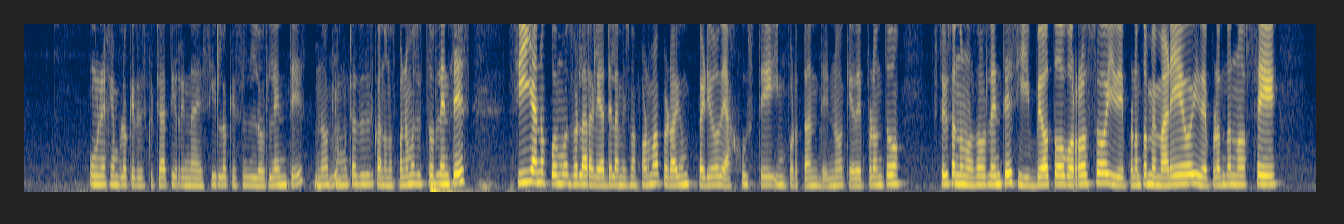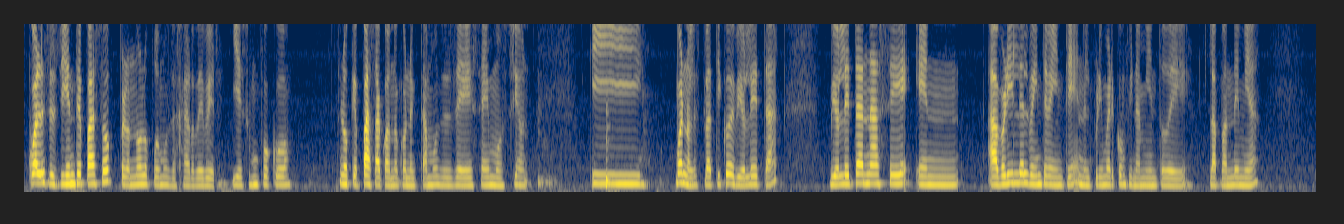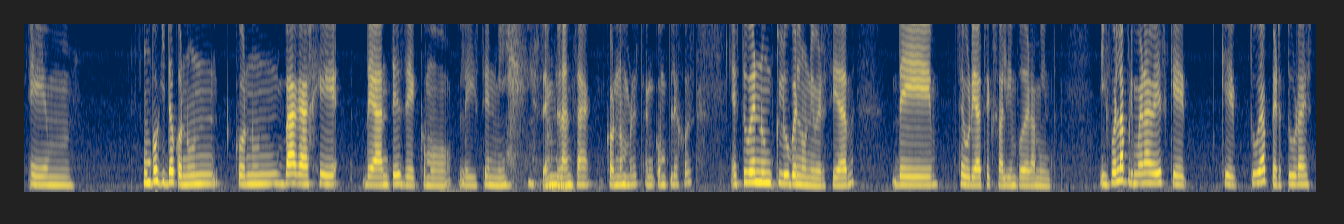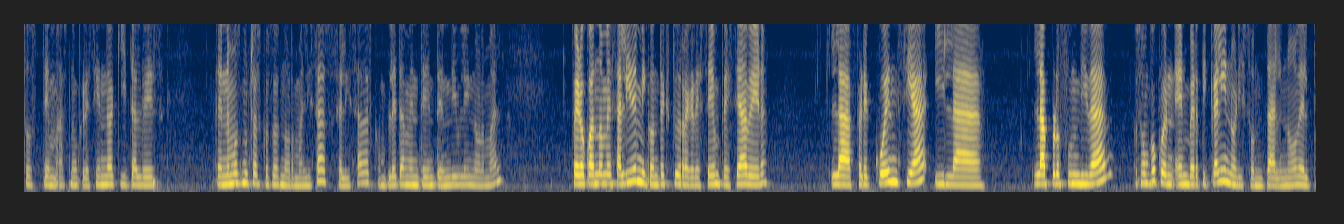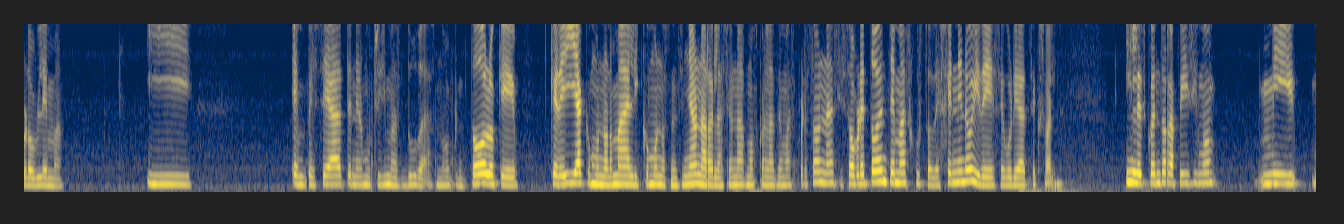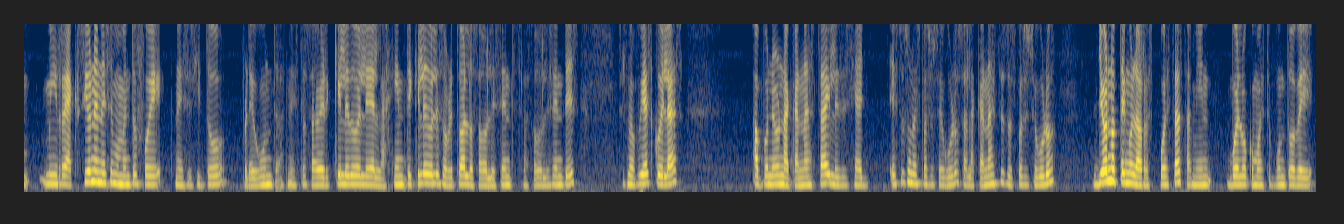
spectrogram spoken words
un ejemplo que te escuché a ti, Rina, decirlo, que es los lentes, ¿no? Que muchas veces cuando nos ponemos estos lentes, sí, ya no podemos ver la realidad de la misma forma, pero hay un periodo de ajuste importante, ¿no? Que de pronto estoy usando unos dos lentes y veo todo borroso y de pronto me mareo y de pronto no sé cuál es el siguiente paso, pero no lo podemos dejar de ver. Y es un poco lo que pasa cuando conectamos desde esa emoción. Y bueno, les platico de Violeta. Violeta nace en abril del 2020, en el primer confinamiento de la pandemia. Em, un poquito con un, con un bagaje de antes de, como leíste en mi semblanza con nombres tan complejos, estuve en un club en la universidad de seguridad sexual y empoderamiento. Y fue la primera vez que que tuve apertura a estos temas, ¿no? Creciendo aquí tal vez tenemos muchas cosas normalizadas, socializadas, completamente entendible y normal. Pero cuando me salí de mi contexto y regresé, empecé a ver la frecuencia y la, la profundidad, o sea, un poco en, vertical y en horizontal, ¿no? Del problema. Y empecé a tener muchísimas dudas, ¿no? Todo lo que creía como normal y cómo nos enseñaron a relacionarnos con las demás personas y sobre todo en temas justo de género y de seguridad sexual. Y les cuento rapidísimo, mi, mi, reacción en ese momento fue, necesito preguntas, necesito saber qué le duele a la gente, qué le duele sobre todo a los adolescentes, las adolescentes. Entonces me fui a escuelas a poner una canasta y les decía, esto es un espacio seguro, o sea, la canasta es un espacio seguro. Yo no tengo las respuestas, también vuelvo como a este punto de,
